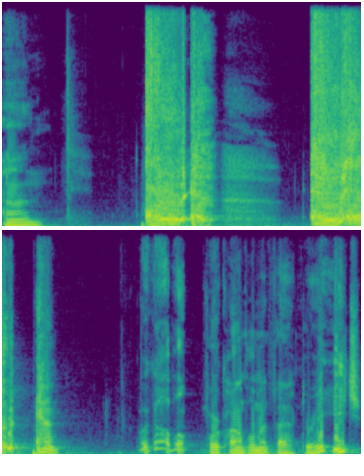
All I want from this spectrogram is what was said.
um, for complement factor H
